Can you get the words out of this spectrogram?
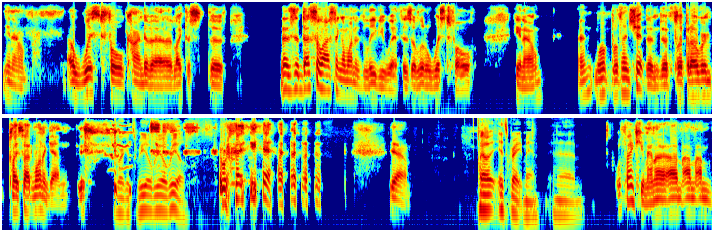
you know, a wistful kind of a like this the. That's, that's the last thing I wanted to leave you with is a little wistful, you know, and well, well then shit, then to flip it over and play side one again. Where it gets real, real, real. right? Yeah. yeah. Oh, it's great, man. Um, Well, thank you, man. I, I'm, I'm, I'm,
